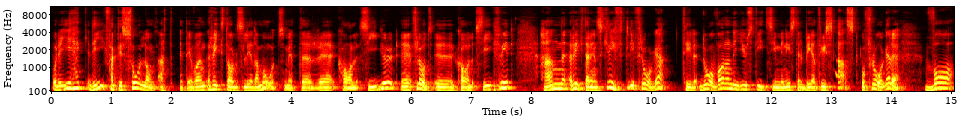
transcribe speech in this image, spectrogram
Och det gick, det gick faktiskt så långt att det var en riksdagsledamot som heter eh, Carl Sigurd, eh, förlåt, Carl Sigfrid. Han riktar en skriftlig fråga till dåvarande justitieminister Beatrice Ask och frågade vad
